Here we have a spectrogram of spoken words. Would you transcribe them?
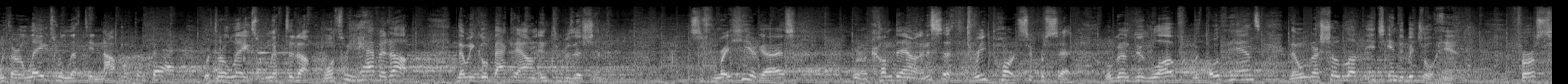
With our legs we're lifting, not with our back. With our legs we're lifted up. Once we have it up, then we go back down into position. So from right here, guys, we're gonna come down, and this is a three-part superset. We're gonna do love with both hands, then we're gonna show love to each individual hand. First,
